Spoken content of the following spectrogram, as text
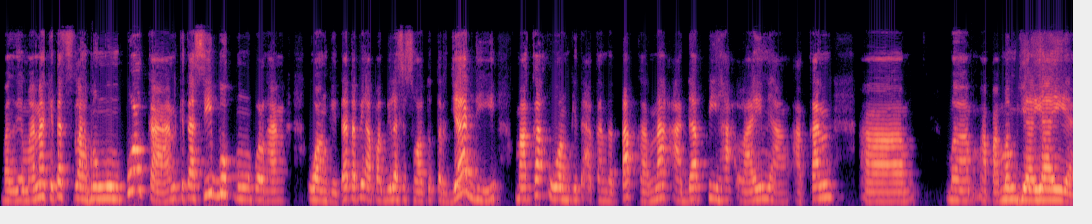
bagaimana kita setelah mengumpulkan kita sibuk mengumpulkan uang kita tapi apabila sesuatu terjadi maka uang kita akan tetap karena ada pihak lain yang akan uh, mem, apa, membiayai ya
